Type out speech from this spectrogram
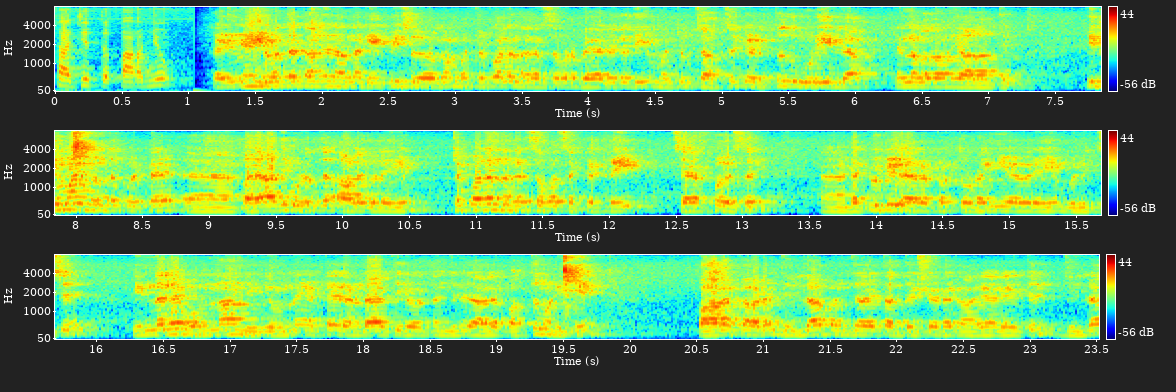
സജിത്ത് പറഞ്ഞു. കഴിഞ്ഞ ഇരുപത്തെട്ടാം തീയതി നടന്ന ഡി പി സുയോഗം ഒറ്റപ്പാലം നഗരസഭയുടെ ഭേദഗതിയും മറ്റും ചർച്ചയ്ക്ക് എടുത്തത് കൂടിയില്ല എന്നുള്ളതാണ് യാഥാർത്ഥ്യം. ഇതുമായി ബന്ധപ്പെട്ട് പരാതി കൊടുത്ത ആളുകളെയും ഒറ്റപ്പാലം നഗരസഭ സെക്രട്ടറി ചെയർപേഴ്സൺ ഡെപ്യൂട്ടി ഡയറക്ടർ തുടങ്ങിയവരെയും വിളിച്ച് ഇന്നലെ ഒന്നാം തീയതി ഒന്ന് എട്ട് രണ്ടായിരത്തി ഇരുപത്തഞ്ചിന് രാവിലെ പത്ത് മണിക്ക് പാലക്കാട് ജില്ലാ പഞ്ചായത്ത് അധ്യക്ഷയുടെ കാര്യാലയത്തിൽ ജില്ലാ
